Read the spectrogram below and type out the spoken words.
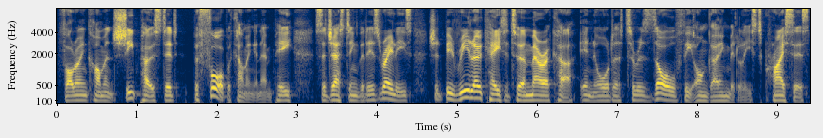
following comments she posted before becoming an MP, suggesting that Israelis should be relocated to America in order to resolve the ongoing Middle East crisis.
